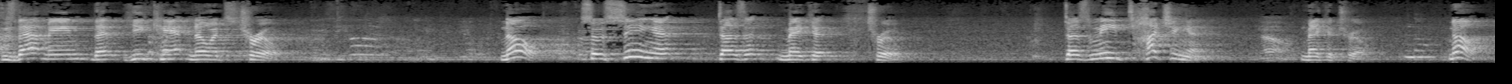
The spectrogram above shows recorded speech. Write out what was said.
Does that mean that he can't know it's true? No. So seeing it doesn't make it true. Does me touching it No. make it true? No. No.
